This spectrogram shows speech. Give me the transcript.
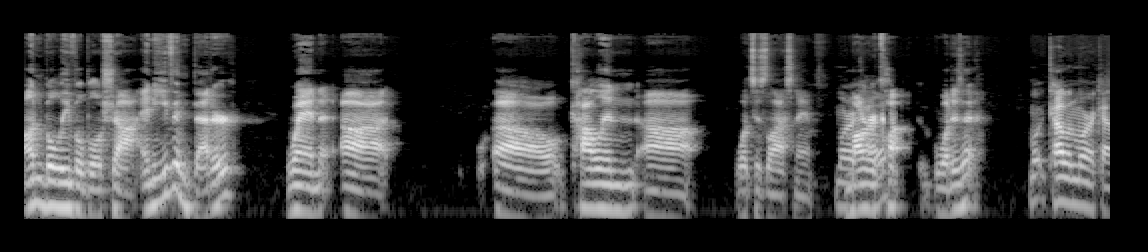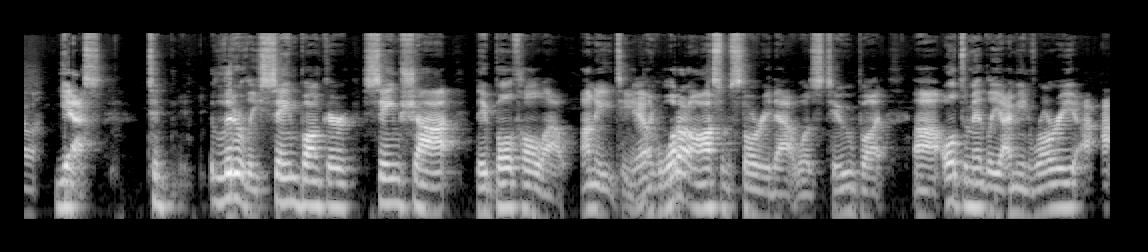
unbelievable shot, and even better when uh, uh, Collin uh, what's his last name? Morikawa. what is it? Collin Morikawa. Yes. To literally same bunker, same shot. They both hole out on 18. Yep. Like what an awesome story that was too. But uh, ultimately, I mean, Rory, I, I,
